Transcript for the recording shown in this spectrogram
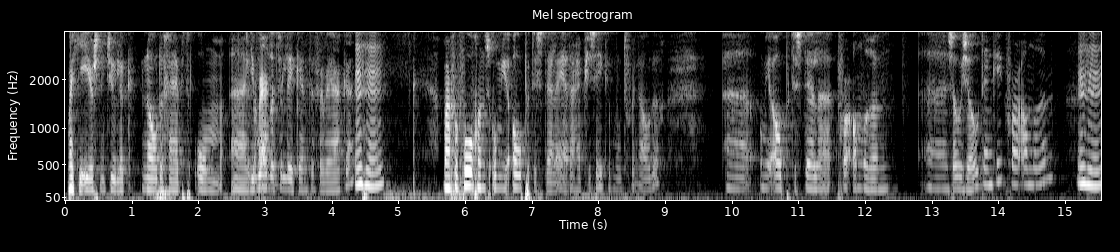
Wat je eerst natuurlijk nodig hebt om eh, je wonden te likken en te verwerken. Mhm. Maar vervolgens om je open te stellen, ja, daar heb je zeker moed voor nodig. Eh, om je open te stellen voor anderen, eh, sowieso denk ik, voor anderen. Mhm.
